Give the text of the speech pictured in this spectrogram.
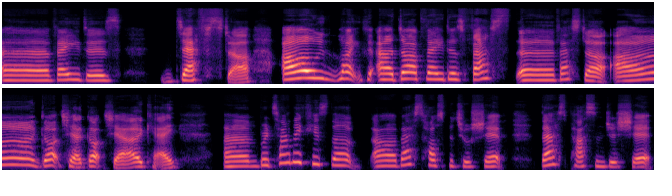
uh Vader's Death Star. Oh, like uh, Darth Vader's Vest, uh, Vesta. Ah, gotcha, gotcha. Okay. Um, Britannic is the uh, best hospital ship, best passenger ship,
